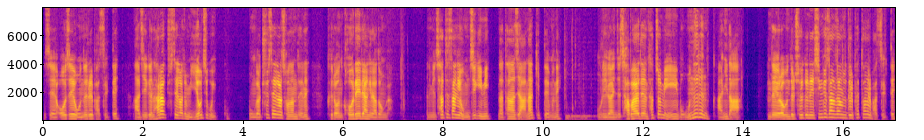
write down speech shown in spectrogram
이제 어제 오늘을 봤을 때 아직은 하락 추세가 좀 이어지고 있고 뭔가 추세가 전환되는 그런 거래량이라던가 아니면 차트상의 움직임이 나타나지 않았기 때문에 우리가 이제 잡아야 되는 타점이 뭐 오늘은 아니다. 근데 여러분들 최근에 신규 상장주들 패턴을 봤을 때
